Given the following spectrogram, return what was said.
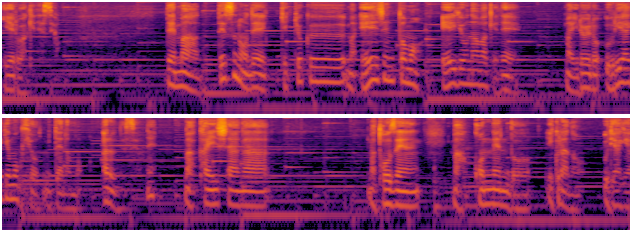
言えるわけですよ。でまあですので結局、まあ、エージェントも営業なわけでいろいろ売上目標みたいなのもあるんですよね。まあ、会社が、まあ、当然、まあ、今年度いくらの売り上げ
